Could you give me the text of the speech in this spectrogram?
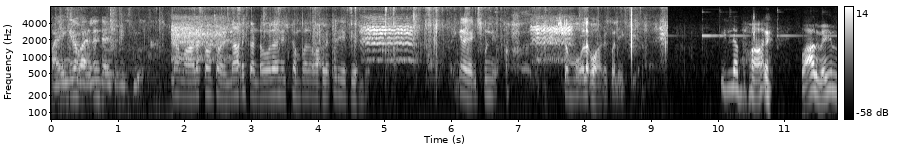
ഭയങ്കര വയലൻ്റ് ആയിട്ട് നിൽക്കുക ഞാൻ വാഴത്തോട്ടം എന്നാലും കണ്ട പോലെ തന്നെ ഇഷ്ടംപോലെ വാഴക്കൊലയൊക്കെ ഉണ്ട് ഭയങ്കര കൈപ്പുണ്യം ഇഷ്ടംപോലെ വാഴക്കൊലയൊക്കെ ഇല്ല പാൽ பால் வெயில்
